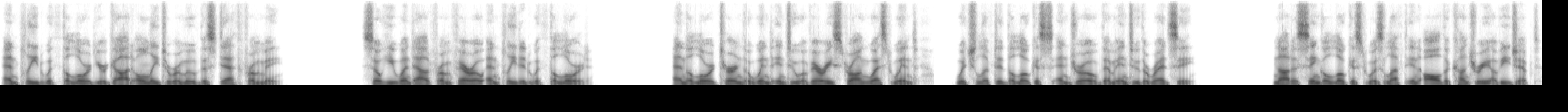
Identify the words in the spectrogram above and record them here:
and plead with the Lord your God only to remove this death from me. So he went out from Pharaoh and pleaded with the Lord. And the Lord turned the wind into a very strong west wind, which lifted the locusts and drove them into the Red Sea. Not a single locust was left in all the country of Egypt.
